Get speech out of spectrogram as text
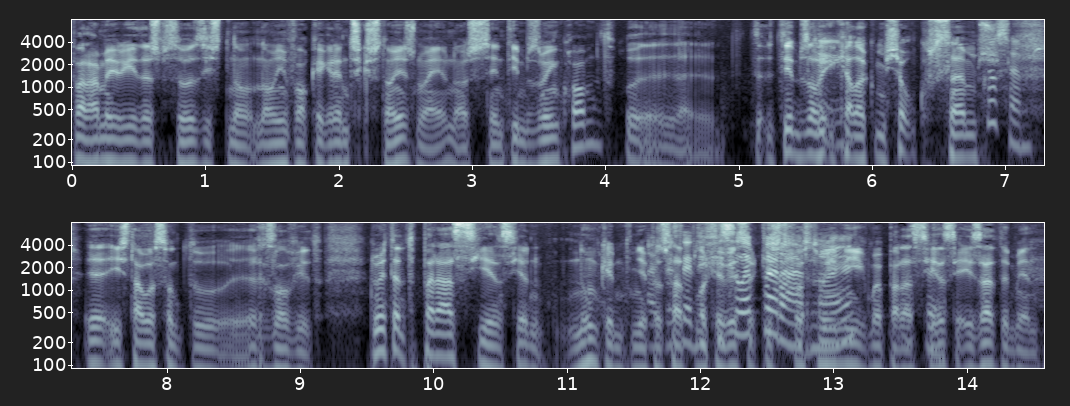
para a maioria das pessoas isto não, não invoca grandes questões, não é? Nós sentimos um incómodo, uh, temos ali Sim. aquela comissão, coçamos, coçamos. Uh, e está o assunto resolvido. No entanto, para a ciência, nunca me tinha Às passado é pela cabeça é parar, que isto fosse um é? enigma para a ciência. Exatamente,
